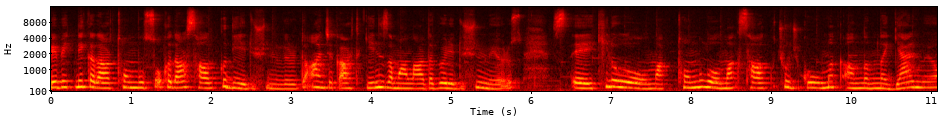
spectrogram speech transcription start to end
Bebek ne kadar tombulsa o kadar sağlıklı diye düşünülürdü. Ancak artık yeni zamanlarda böyle düşünmüyoruz. E, Kilolu olmak, tombul olmak, sağlıklı çocuk olmak anlamına gelmiyor.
